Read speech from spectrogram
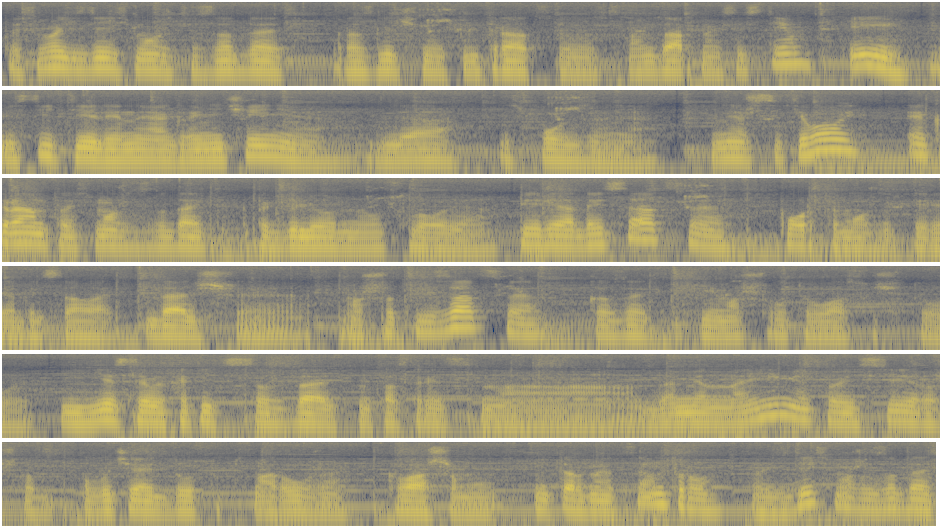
то есть вы здесь можете задать различную фильтрацию стандартных систем и ввести те или иные ограничения для использования межсетевой экран, то есть можно задать определенные условия. Переадресация, порты можно переадресовать. Дальше маршрутизация, указать какие маршруты у вас существуют. И если вы хотите создать непосредственно доменное имя, то есть сервер, чтобы получать доступ снаружи к вашему интернет-центру, то здесь можно задать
